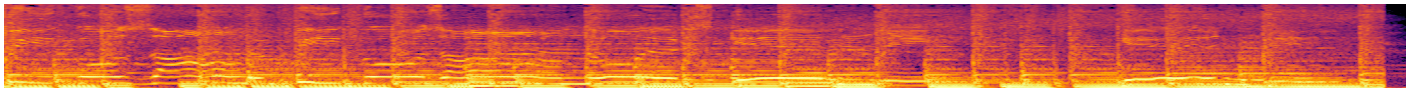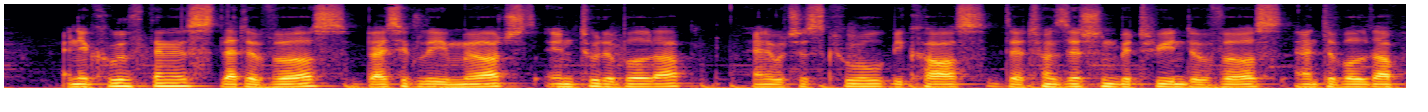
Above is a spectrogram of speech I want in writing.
beat goes on, the beat goes on, the cool thing is that the verse basically merged into the build-up, and which is cool because the transition between the verse and the build-up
